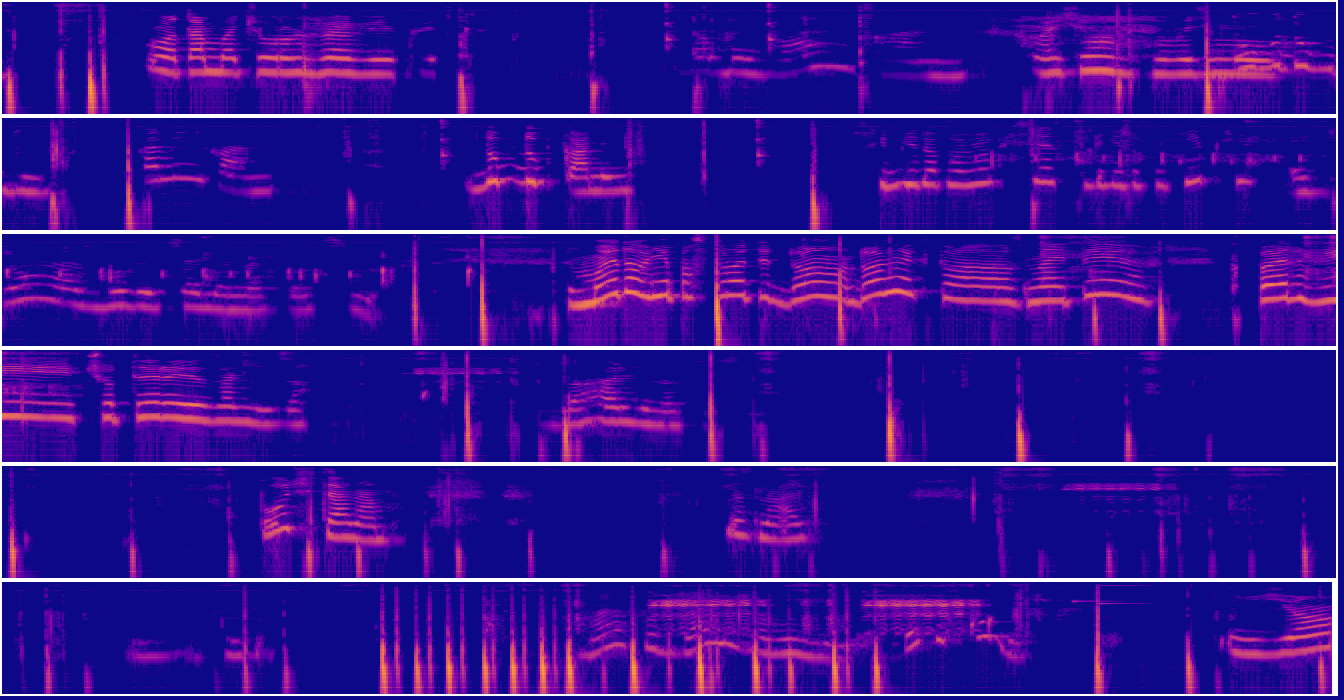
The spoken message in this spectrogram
О, там бачу рожеві квітки. Добуваємо камінь. А я візьму Дуб-дуб-дуб. Камінь, камінь. дуб-дуб камінь. Скібні допомогся, скібні допомогся. Які у нас будуть цілі на цей світ? Ми повинні построїти дом, домик та знайти перві чотири заліза. Взагалі на світ. Получиться нам? Не знаю. У мене тут заліза вугілля. Де ти ходиш? Я.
